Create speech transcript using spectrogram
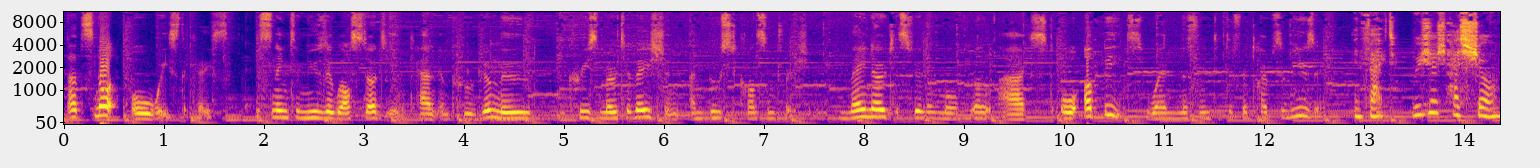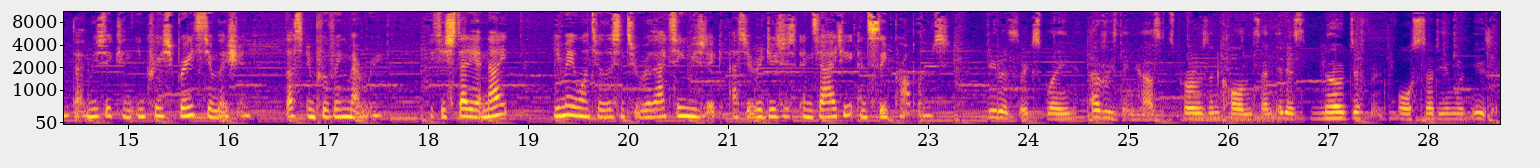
that's not always the case. Listening to music while studying can improve your mood, increase motivation, and boost concentration. You may notice feeling more relaxed or upbeat when listening to different types of music. In fact, research has shown that music can increase brain stimulation, thus improving memory. If you study at night, you may want to listen to relaxing music as it reduces anxiety and sleep problems. Needless to explain, everything has its pros and cons, and it is no different for studying with music.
